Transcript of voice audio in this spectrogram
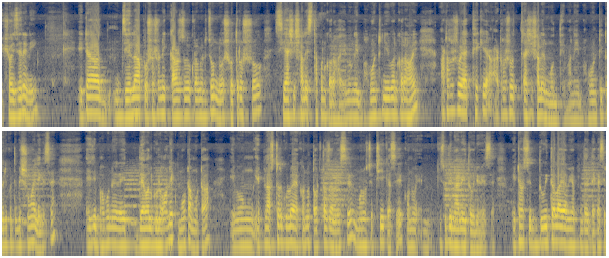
বিষয় জেনে নিই। এটা জেলা প্রশাসনিক কার্যক্রমের জন্য সতেরোশো ছিয়াশি সালে স্থাপন করা হয় এবং এই ভবনটি নির্মাণ করা হয় আঠারোশো এক থেকে আঠারোশো তিরাশি সালের মধ্যে। মানে এই ভবনটি তৈরি করতে বেশ সময় লেগেছে। এই যে ভবনের এই দেওয়ালগুলো অনেক মোটা মোটা এবং এই প্লাস্টারগুলো এখনও তরতাজা রয়েছে। মনে হচ্ছে ঠিক আছে, কোনো কিছুদিন আগেই তৈরি হয়েছে। এটা হচ্ছে দুই তলায় আমি আপনাদের দেখাচ্ছি,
